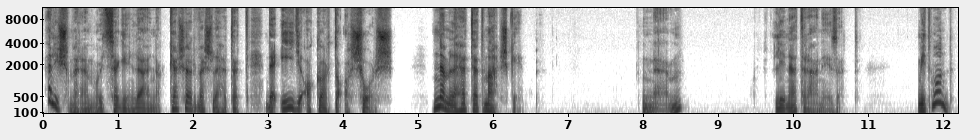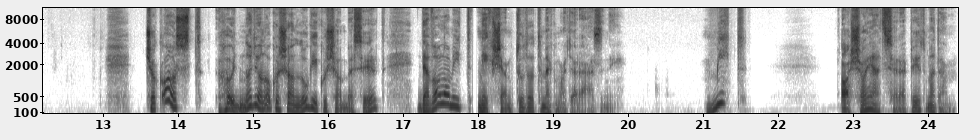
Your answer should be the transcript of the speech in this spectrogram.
Elismerem, hogy szegény leánynak keserves lehetett, de így akarta a sors. Nem lehetett másképp. Nem? Linet ránézett. Mit mond? Csak azt, hogy nagyon okosan, logikusan beszélt, de valamit mégsem tudott megmagyarázni. Mit? A saját szerepét, madam?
